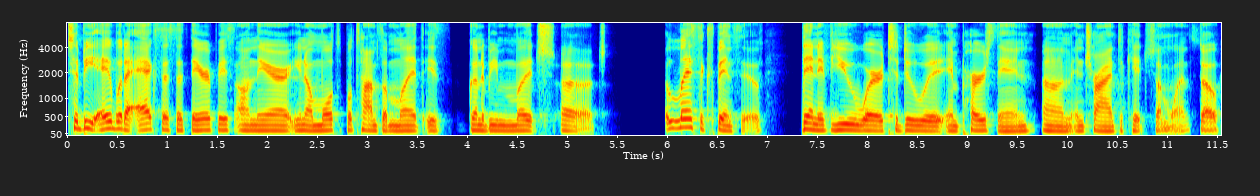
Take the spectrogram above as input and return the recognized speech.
to be able to access a therapist on there, you know, multiple times a month is going to be much uh, less expensive than if you were to do it in person um, and trying to catch someone. So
